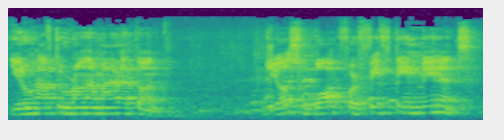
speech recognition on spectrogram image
You don't have to run a marathon. Just walk for 15 minutes.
